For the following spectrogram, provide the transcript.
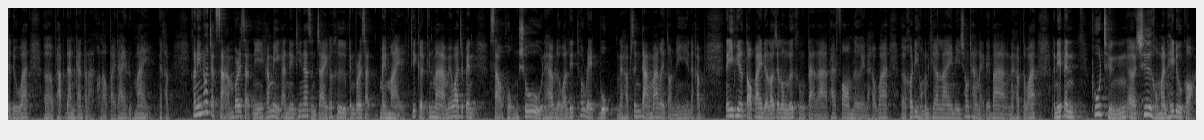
จะดูว่าผลักดันการตลาดของเราไปได้หรือไม่นะครับ คราวนี้นอกจาก 3 บริษัทนี้ครับมีอีกอันนึงที่น่าสนใจก็คือเป็นบริษัทใหม่ๆ ที่เกิดขึ้นมาไม่ว่าจะเป็นเสาหงชูนะครับหรือว่า Little Red Book นะครับซึ่งดังมากเลยตอนนี้นะครับใน EP ต่อไปเดี๋ยวเราจะลงลึกของแต่ละแพลตฟอร์มเลยนะครับว่าข้อดีของมันคืออะไรมีช่องทางไหนได้บ้างนะครับแต่ว่าอันนี้เป็นพูดถึงชื่อของมันให้ดูก่อน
